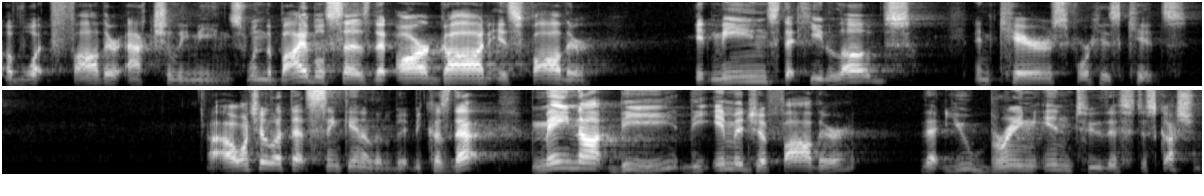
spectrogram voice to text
of what Father actually means. When the Bible says that our God is Father, it means that He loves and cares for His kids. I want you to let that sink in a little bit because that may not be the image of Father that you bring into this discussion.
